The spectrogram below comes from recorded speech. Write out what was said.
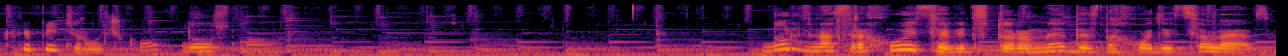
Прикріпіть ручку до основи. Нуль в нас рахується від сторони, де знаходяться леза.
